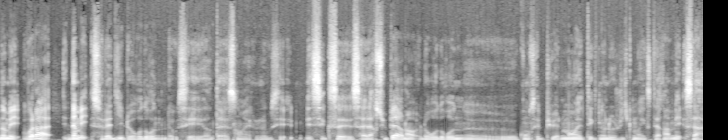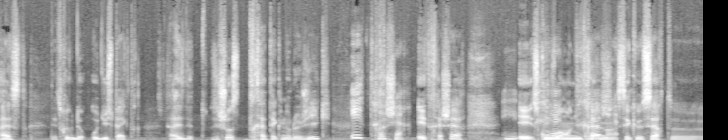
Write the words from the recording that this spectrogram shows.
Non, mais voilà. Non, mais cela dit, l'Eurodrone, là où c'est intéressant, c'est que ça, a l'air super, l'Eurodrone, euh, conceptuellement et technologiquement, etc. Mais ça reste des trucs de haut du spectre. ça reste des, choses très technologiques. Et très chères. Et très chères. Et, ce qu'on voit en Ukraine, c'est que certes, euh,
